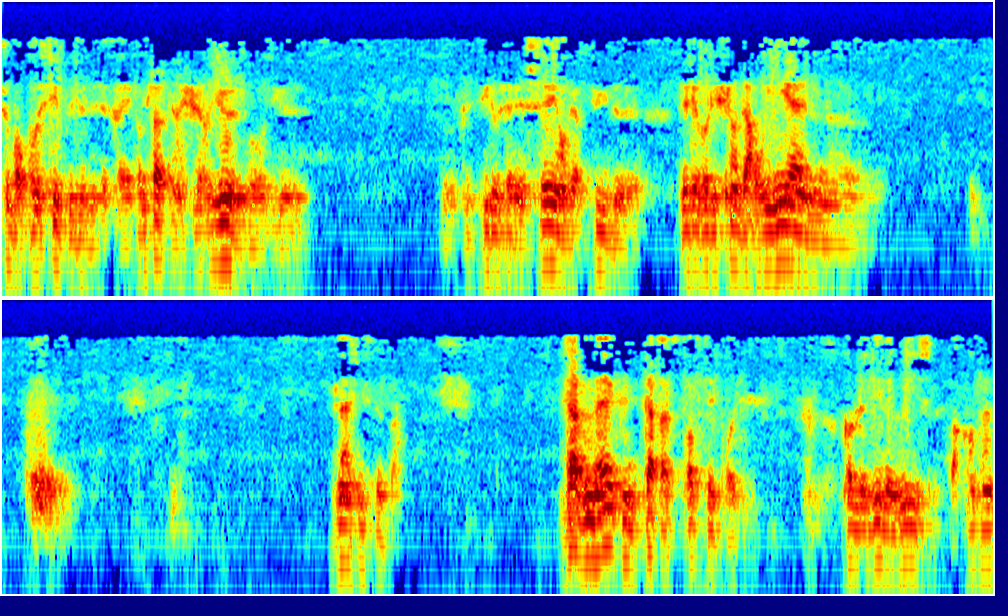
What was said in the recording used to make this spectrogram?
C'est pas possible que Dieu les ait créés comme ça, c'est injurieux pour Dieu. Qu'il nous ait laissé en vertu de, l'évolution darwinienne. Je n'insiste pas. J'admets qu'une catastrophe s'est produite. Comme le dit Lewis, par contre un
